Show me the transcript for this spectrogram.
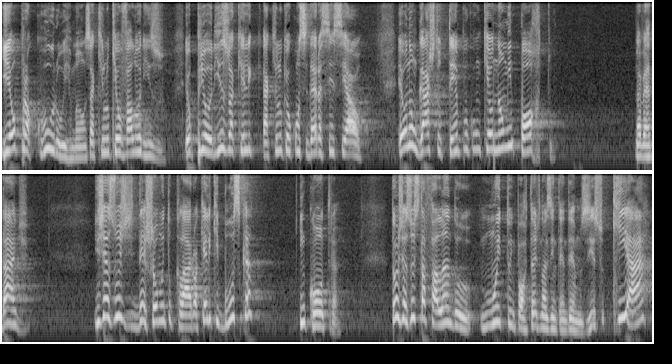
E eu procuro, irmãos, aquilo que eu valorizo. Eu priorizo aquele, aquilo que eu considero essencial. Eu não gasto tempo com o que eu não me importo. Não é verdade? E Jesus deixou muito claro: aquele que busca, encontra. Então Jesus está falando, muito importante nós entendermos isso, que há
